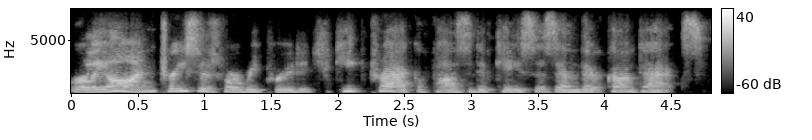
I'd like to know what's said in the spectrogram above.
Early on, tracers were recruited to keep track of positive cases and their contacts.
